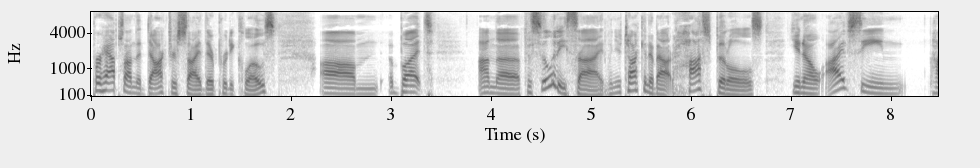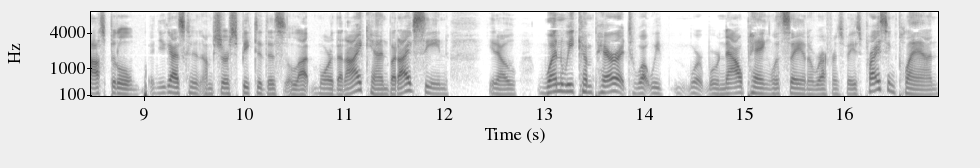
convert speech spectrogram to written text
Perhaps on the doctor side, they're pretty close, um, but on the facility side, when you're talking about hospitals, you know, I've seen hospital, and you guys can, I'm sure, speak to this a lot more than I can, but I've seen, you know, when we compare it to what we we're, we're now paying, let's say in a reference-based pricing plan,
